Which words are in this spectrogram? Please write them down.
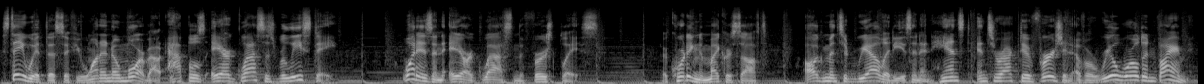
Stay with us if you want to know more about Apple's AR glasses release date. What is an AR glass in the first place? According to Microsoft, augmented reality is an enhanced interactive version of a real-world environment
